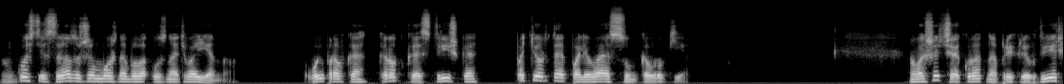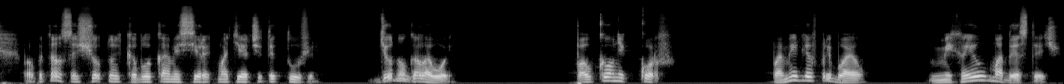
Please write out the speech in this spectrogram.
в гости сразу же можно было узнать военного. Выправка, короткая стрижка, потертая полевая сумка в руке. Вошедший, аккуратно прикрыв дверь, попытался щелкнуть каблуками серых матерчатых туфель. Дернул головой. «Полковник Корф». Помедлив, прибавил. «Михаил Модестович»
